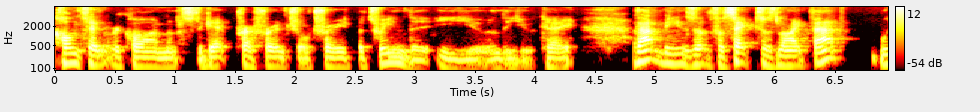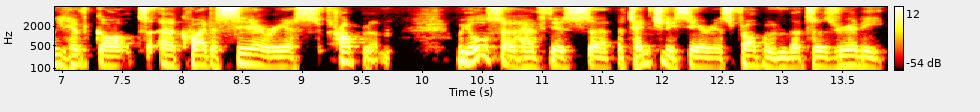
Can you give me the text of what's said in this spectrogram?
content requirements to get preferential trade between the EU and the UK. That means that for sectors like that, we have got uh, quite a serious problem. We also have this uh, potentially serious problem that has really,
